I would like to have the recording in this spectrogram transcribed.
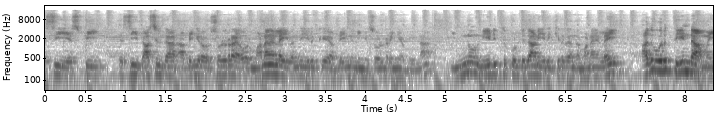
SC SP SC தாசில்தார் அப்படிங்கிற ஒரு சொல்கிற ஒரு மனநிலை வந்து இருக்குது அப்படின்னு நீங்கள் சொல்கிறீங்க அப்படின்னா இன்னும் நீடித்து கொண்டு தான் இருக்கிறது அந்த மனநிலை. அது ஒரு தீண்டாமை.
